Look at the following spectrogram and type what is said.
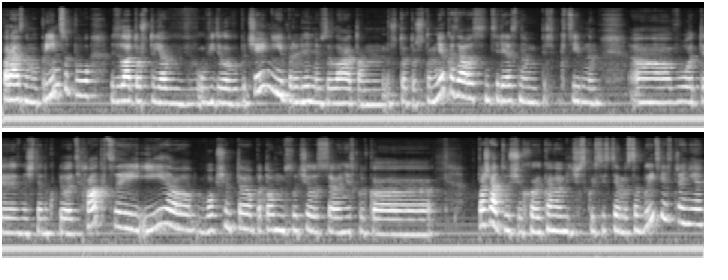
по разному принципу. Взяла то, что я увидела в обучении, параллельно взяла там что-то, что мне казалось интересным, перспективным. А, вот, и, значит, я накупила этих акций, и, в общем-то, потом случилось несколько пошатывающих экономическую систему событий в стране,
